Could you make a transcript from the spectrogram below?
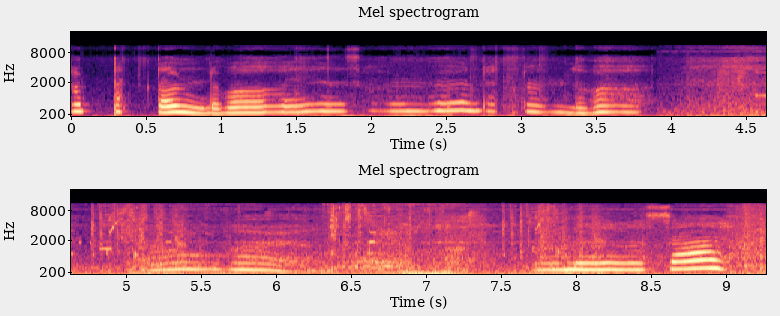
Up bar, on the bar. Over. On the side.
